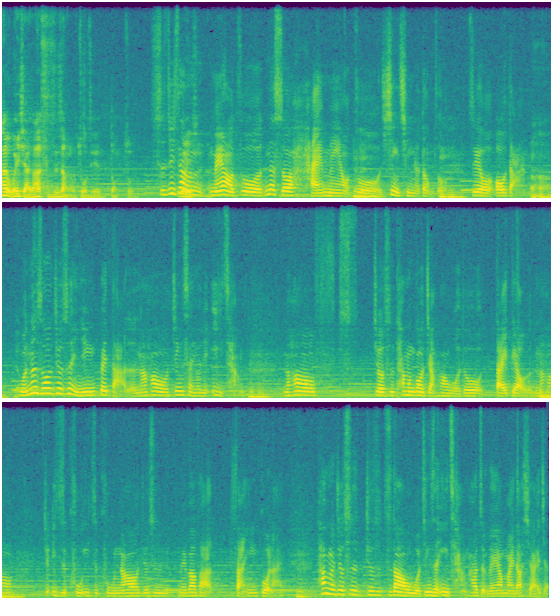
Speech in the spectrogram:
他有威胁，还是他实质上有做这些动作？实际上没有做，那时候还没有做性侵的动作，嗯只有殴打。嗯，我那时候就是已经被打了，然后精神有点异常，嗯，然后就是他们跟我讲话，我都呆掉了，然后嗯就一直哭，一直哭，然后就是没办法反应过来。嗯。他们就是就是知道我精神异常，他准备要卖到下一家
